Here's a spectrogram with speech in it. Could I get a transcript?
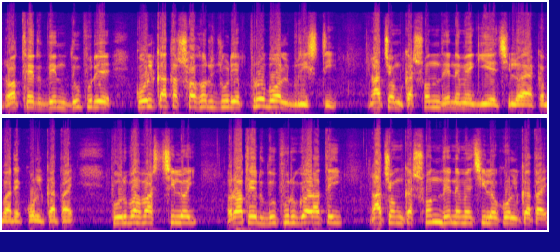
রথের দিন দুপুরে কলকাতা শহর জুড়ে প্রবল বৃষ্টি। আচমকা সন্ধে নেমে গিয়েছিল একেবারে কলকাতায়। পূর্বাভাস ছিলই রথের দুপুর গড়াতেই আচমকা সন্ধে নেমেছিল কলকাতায়।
